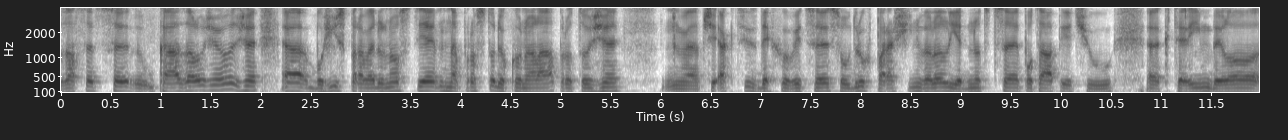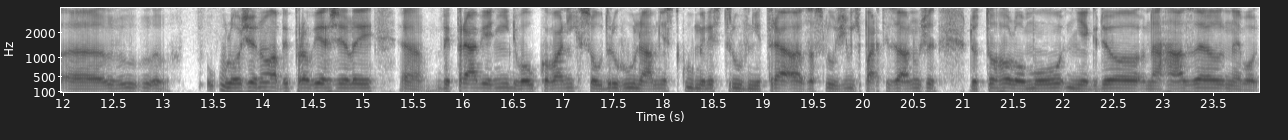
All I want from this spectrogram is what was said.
zase se ukázalo, že, jo, že uh, boží spravedlnost je naprosto dokonalá, protože při akci z Dechovice soudruh Parašín velel jednotce potápěčů, kterým bylo uloženo, aby prověřili eh, vyprávění dvou kovaných soudruhů, náměstků, ministrů vnitra a zasloužilých partizánů, že do toho lomu někdo naházel, nebo,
